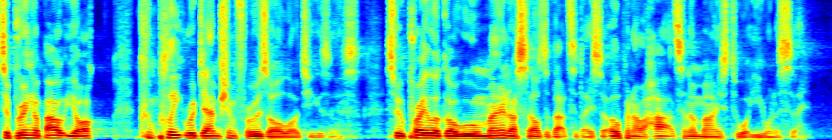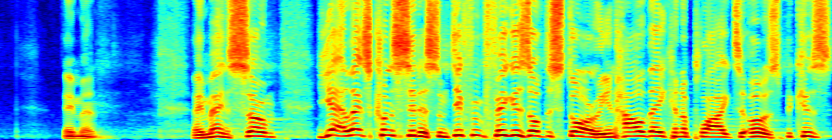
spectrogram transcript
to bring about your complete redemption for us all, Lord Jesus. So we pray, Lord God, we remind ourselves of that today. So open our hearts and our minds to what you want to say. Amen. Amen. So, yeah, let's consider some different figures of the story and how they can apply to us because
